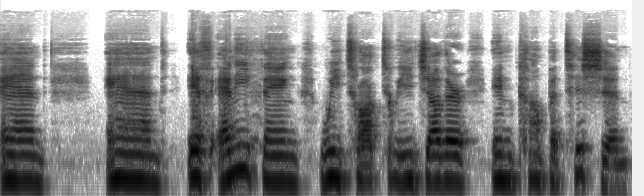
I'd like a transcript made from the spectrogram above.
and and if anything, we talk to each other in competition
